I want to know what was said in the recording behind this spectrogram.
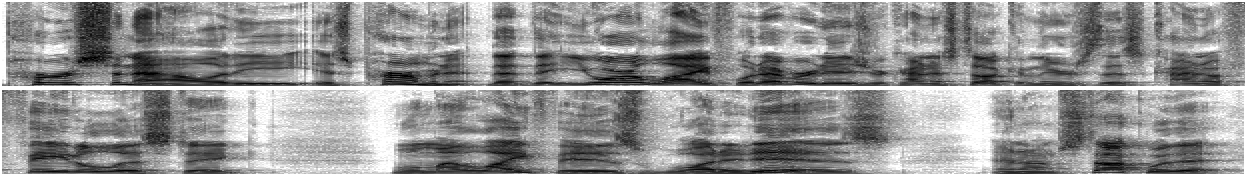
personality is permanent. That that your life, whatever it is, you're kind of stuck, and there's this kind of fatalistic, well, my life is what it is, and I'm stuck with it.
